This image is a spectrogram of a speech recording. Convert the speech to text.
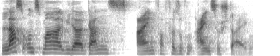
lass uns mal wieder ganz einfach versuchen einzusteigen.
